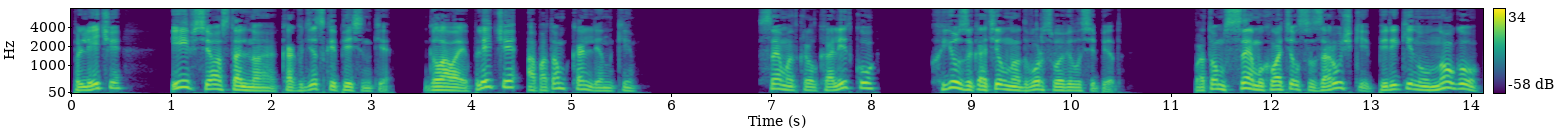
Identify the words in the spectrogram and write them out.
плечи и все остальное, как в детской песенке. Голова и плечи, а потом коленки. Сэм открыл калитку, Хью закатил на двор свой велосипед. Потом Сэм ухватился за ручки, перекинул ногу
